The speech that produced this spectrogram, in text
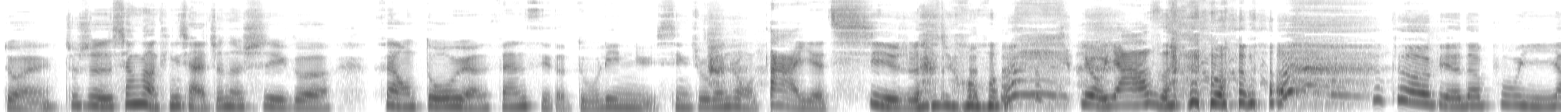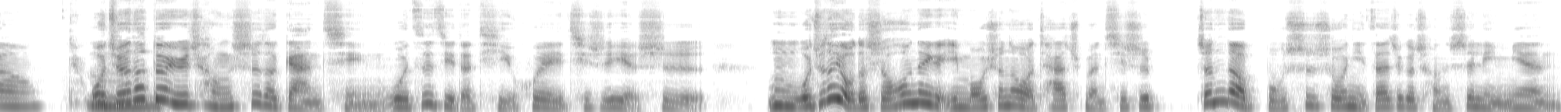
对，就是香港听起来真的是一个非常多元 fancy 的独立女性，就跟这种大爷气质、这种 遛鸭子什么的特别的不一样。我觉得嗯对于城市的感情，我自己的体会其实也是，嗯，我觉得有的时候那个 emotional attachment 其实真的不是说你在这个城市里面，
